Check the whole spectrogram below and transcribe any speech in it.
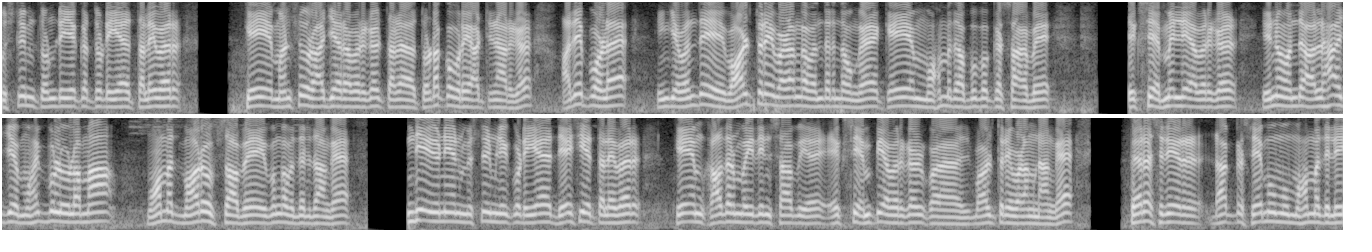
முஸ்லீம் தொண்டு இயக்கத்துடைய தலைவர் கே. ஏ. மன்சூர் ஆஜியார் அவர்கள் தல தொடக்க உரையாற்றினார்கள். அதே போல் இங்கே வந்து வாழ்த்துறை வழங்க வந்திருந்தவங்க K. M Mohammed Abubakkar Sahib ex. MLA அவர்கள் இன்னும் வந்து அல்ஹாஜ் முஹிபுல் உலமா முகமது மாரூஃப் சாபே இவங்க வந்திருந்தாங்க. இந்திய யூனியன் முஸ்லீம் லீக்குடைய தேசிய தலைவர் கே எம் காதர் மொய்தீன் சாப் எக்ஸ் எம்பி அவர்கள் வாழ்த்துறை வழங்கினாங்க. பேராசிரியர் டாக்டர் சேமுமு முகமது அலி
